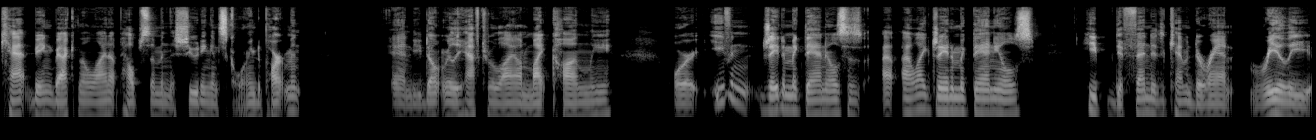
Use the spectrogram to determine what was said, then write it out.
KAT being back in the lineup helps them in the shooting and scoring department. And you don't really have to rely on Mike Conley or even Jaden McDaniels. Is I, I like Jaden McDaniels. He defended Kevin Durant really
